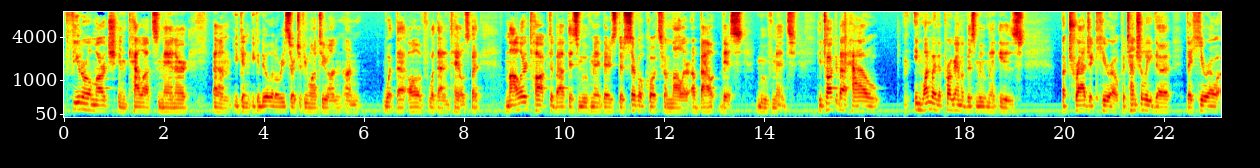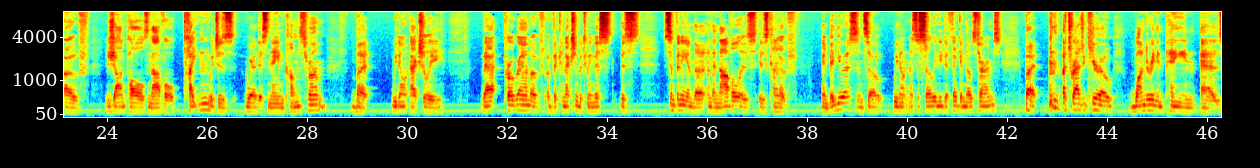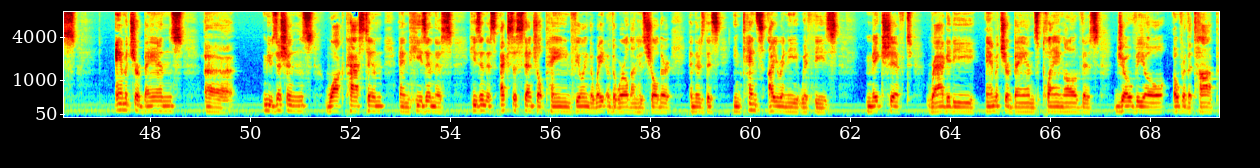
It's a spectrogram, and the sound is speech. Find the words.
Funeral March in Callot's Manner. Um, you can you can do a little research if you want to on on what that all of what that entails. But Mahler talked about this movement. There's there's several quotes from Mahler about this movement. He talked about how, in one way, the program of this movement is a tragic hero, potentially the the hero of Jean Paul's novel Titan, which is where this name comes from, but we don't actually that program of, of the connection between this this symphony and the and the novel is is kind of ambiguous and so we don't necessarily need to think in those terms. But a tragic hero wandering in pain as amateur bands uh, musicians walk past him and he's in this he's in this existential pain, feeling the weight of the world on his shoulder, and there's this intense irony with these makeshift, raggedy amateur bands playing all of this jovial, over the top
